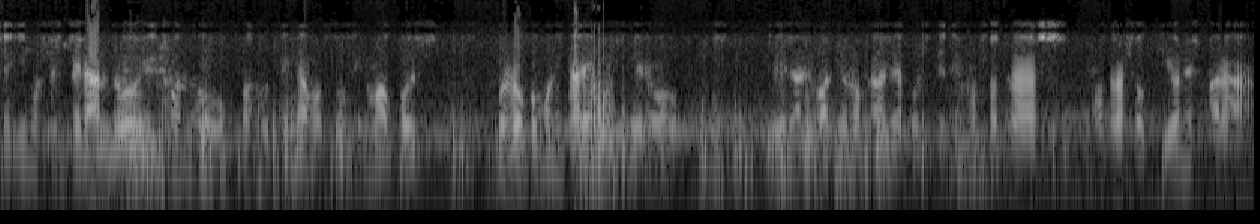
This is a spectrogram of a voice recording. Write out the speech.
seguimos esperando y cuando cuando tengamos todo firmado pues pues lo comunicaremos, pero, pero al igual que Roncaglia pues tenemos otras otras opciones para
